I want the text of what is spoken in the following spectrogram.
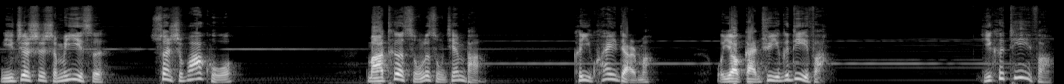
你这是什么意思？算是挖苦？马特耸了耸肩膀，可以快一点吗？我要赶去一个地方。一个地方？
